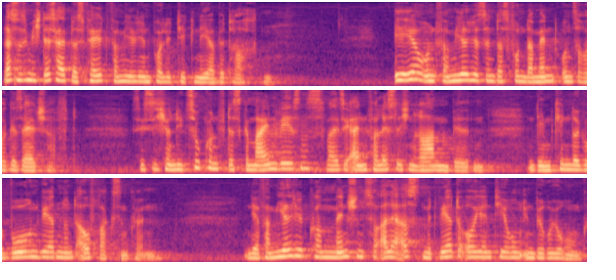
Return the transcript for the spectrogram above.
Lassen Sie mich deshalb das Feld Familienpolitik näher betrachten. Ehe und Familie sind das Fundament unserer Gesellschaft. Sie sichern die Zukunft des Gemeinwesens, weil sie einen verlässlichen Rahmen bilden, in dem Kinder geboren werden und aufwachsen können. In der Familie kommen Menschen zuallererst mit Werteorientierung in Berührung.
